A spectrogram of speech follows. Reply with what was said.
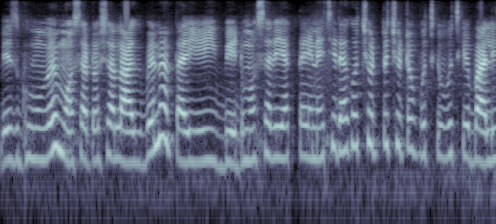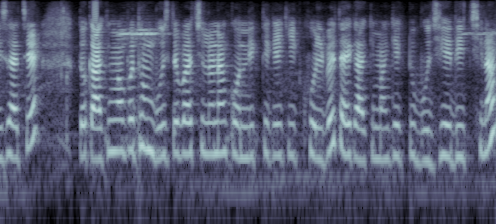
বেশ ঘুমোবে, মশা টশা লাগবে না, তাই এই বেড মশারি একটা এনেছি। দেখো ছোট্ট ছোট্ট পুচকে পুচকে বালিশ আছে। তো কাকিমা প্রথম বুঝতে পারছিল না কোন দিক থেকে কি খুলবে, তাই কাকিমাকে একটু বুঝিয়ে দিচ্ছিলাম।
